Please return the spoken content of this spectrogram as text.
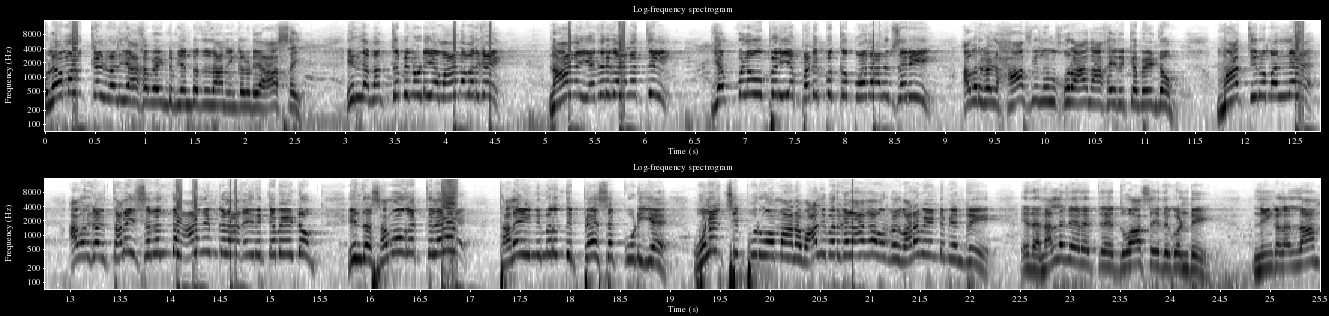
உலமாக்கள் வழியாக வேண்டும் என்பதுதான் எங்களுடைய ஆசை. இந்த மக்தபினுடைய மாணவர்கள் நாளை எதிர்காலத்தில் எவ்வளவு பெரிய படிப்புக்கு போனாலும் சரி அவர்கள் ஹாஃபிலுல் குரானாக இருக்க வேண்டும். மாத்திரமல்ல அவர்கள் தலை சிறந்த ஆலிம்களாக இருக்க வேண்டும். இந்த சமூகத்திலே தலை நிமிர்ந்து பேசக்கூடிய உணர்ச்சி பூர்வமான வாலிபர்களாக அவர்கள் வர வேண்டும் என்று இந்த நல்ல நேரத்தில் துவா செய்து கொண்டு நீங்களெல்லாம்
